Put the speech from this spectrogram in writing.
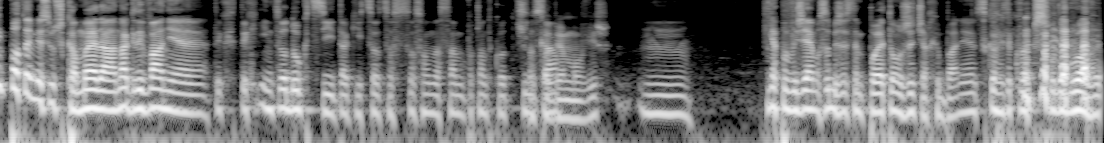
No i potem jest już kamera, nagrywanie tych, tych introdukcji, takich, co, co, co są na samym początku odcinka. Co sobie mówisz? Mm, ja powiedziałem o sobie, że jestem poetą życia chyba, nie? Skąd mi to kurwa przyszło do głowy.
